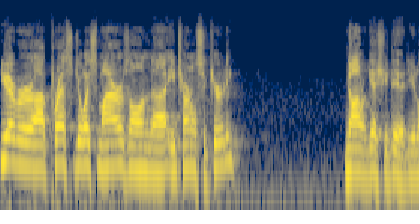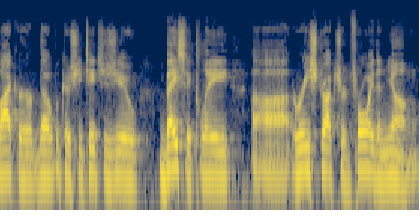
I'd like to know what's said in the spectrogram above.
You ever uh, press Joyce Myers on uh, eternal security? No, I don't guess you did. You like her, though, because she teaches you basically uh, restructured Freud and Jung.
